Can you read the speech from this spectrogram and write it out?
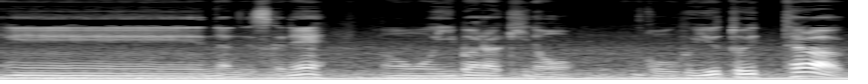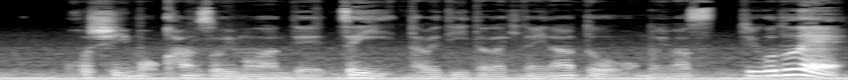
えー、なんですかね、茨城の冬といったら、干し芋、乾燥芋なんで、ぜひ食べていただきたいなと思います。ということで、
